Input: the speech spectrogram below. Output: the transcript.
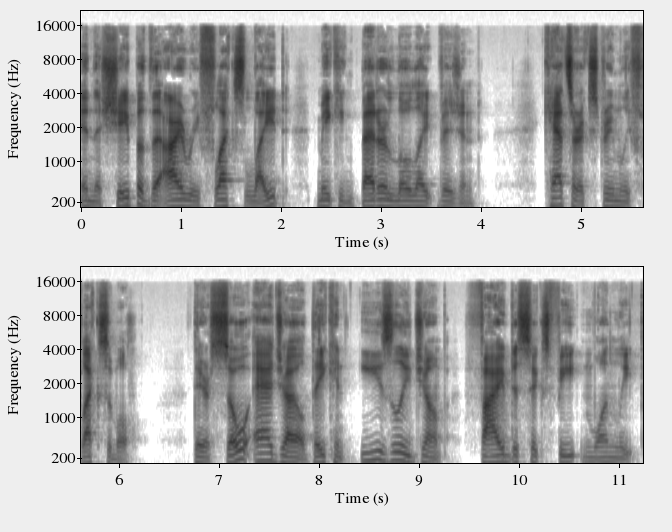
and the shape of the eye reflects light making better low light vision. Cats are extremely flexible. They are so agile they can easily jump 5 to 6 feet in one leap.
